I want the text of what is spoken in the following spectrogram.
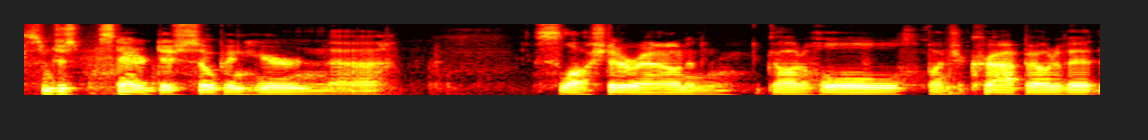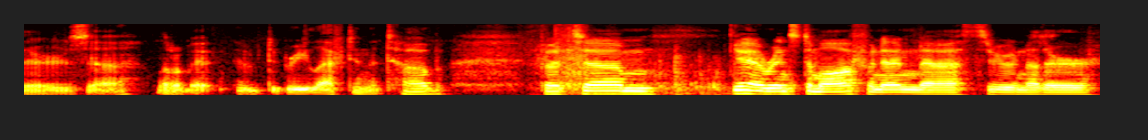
some just standard dish soap in here and uh, sloshed it around and got a whole bunch of crap out of it. There's a little bit of debris left in the tub. But um, yeah, rinsed them off and then uh, threw another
